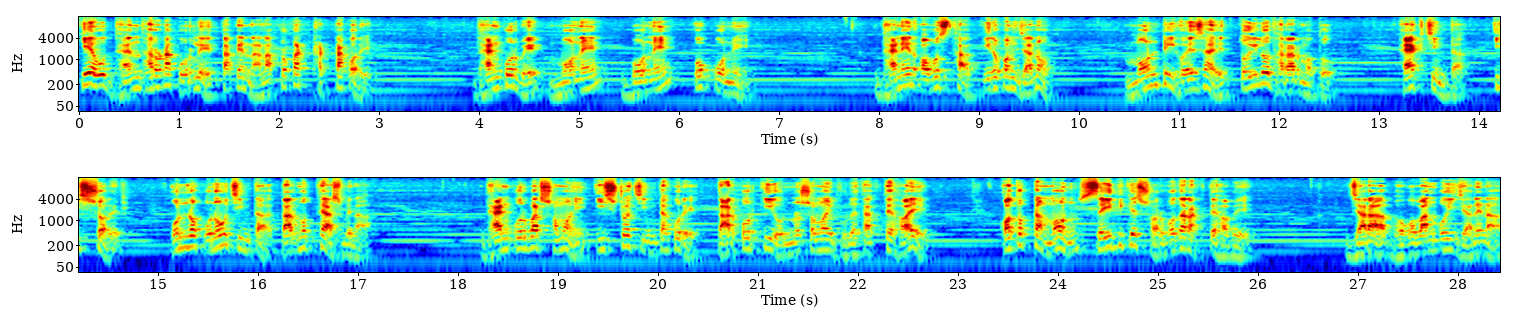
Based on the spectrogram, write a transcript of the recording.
কেউ ধ্যান ধারণা করলে তাকে নানা প্রকার ঠাট্টা করে। ধ্যান করবে মনে, বনে ও কোণে। ধ্যানের অবস্থা কীরকম জানো? মনটি হয়ে যায় তৈলধারার মতো। এক চিন্তা, ঈশ্বরের। অন্য কোনো চিন্তা তার মধ্যে আসবে না। ধ্যান করবার সময় ইষ্ট চিন্তা করে তারপর কি অন্য সময় ভুলে থাকতে হয়? কতকটা মন সেই দিকে সর্বদা রাখতে হবে। যারা ভগবান বই জানে না,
